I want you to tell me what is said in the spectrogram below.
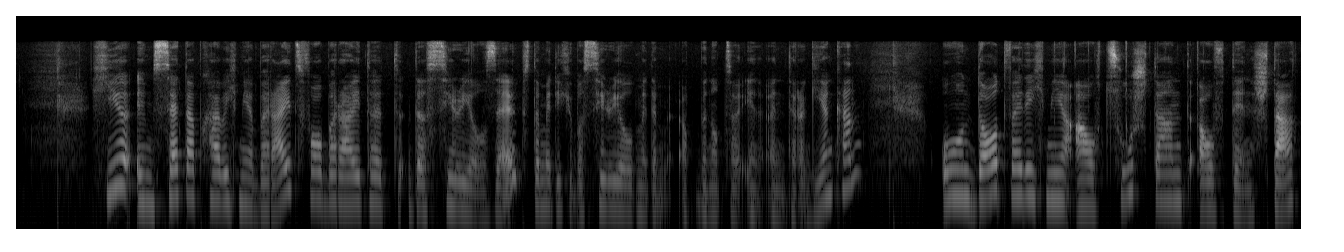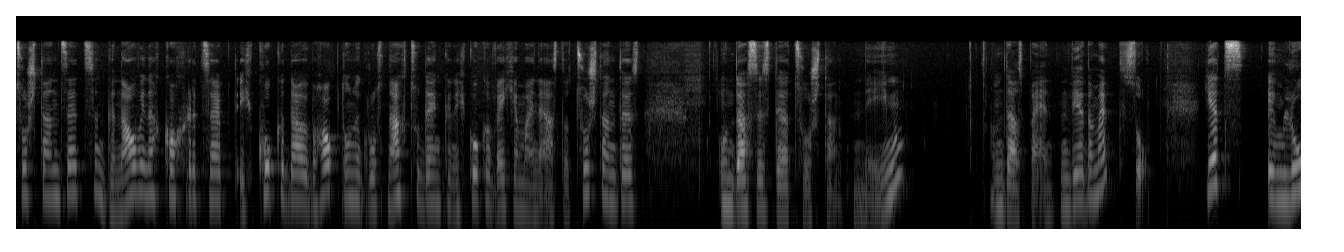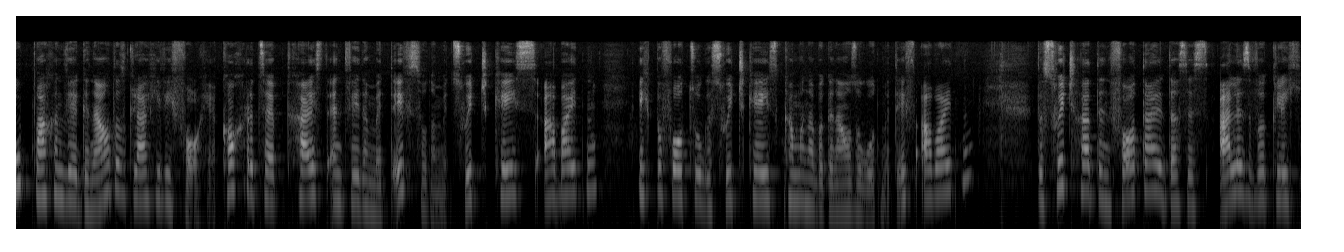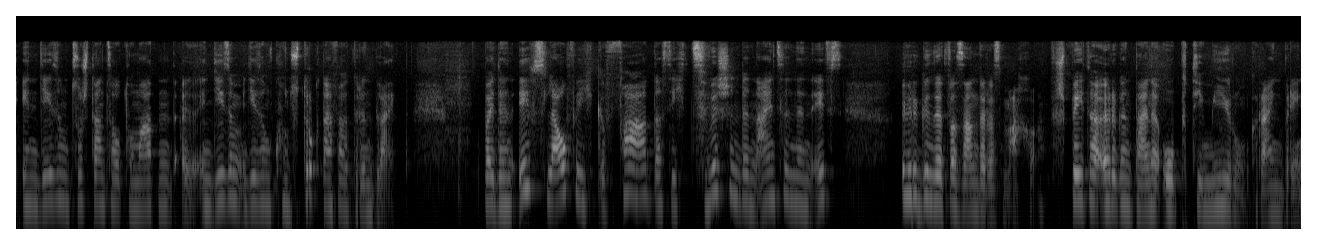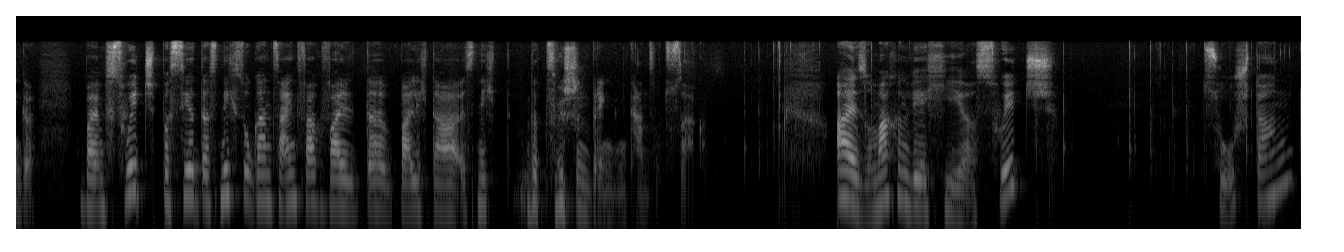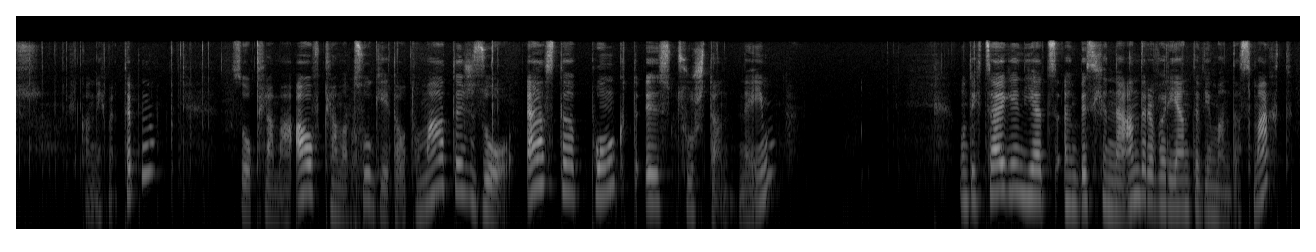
Hier im Setup habe ich mir bereits vorbereitet das Serial selbst, damit ich über Serial mit dem Benutzer interagieren kann. Und dort werde ich mir auch Zustand auf den Startzustand setzen, genau wie nach Kochrezept. Ich gucke da überhaupt ohne groß nachzudenken. Ich gucke, welcher mein erster Zustand ist. Und das ist der Zustand Name. Und das beenden wir damit. So, jetzt im Loop machen wir genau das gleiche wie vorher. Kochrezept heißt entweder mit ifs oder mit switch case arbeiten. Ich bevorzuge switch case, kann man aber genauso gut mit if arbeiten. Der Switch hat den Vorteil, dass es alles wirklich in diesem Zustandsautomaten, äh, in diesem, in diesem Konstrukt einfach drin bleibt. Bei den ifs laufe ich Gefahr, dass ich zwischen den einzelnen ifs irgendetwas anderes mache, später irgendeine Optimierung reinbringe. Beim Switch passiert das nicht so ganz einfach, weil, da, weil ich da es nicht dazwischen bringen kann sozusagen. Also machen wir hier Switch, Zustand, ich kann nicht mehr tippen, so Klammer auf, Klammer zu, geht automatisch. So, erster Punkt ist Zustand Name. Und ich zeige Ihnen jetzt ein bisschen eine andere Variante, wie man das macht.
